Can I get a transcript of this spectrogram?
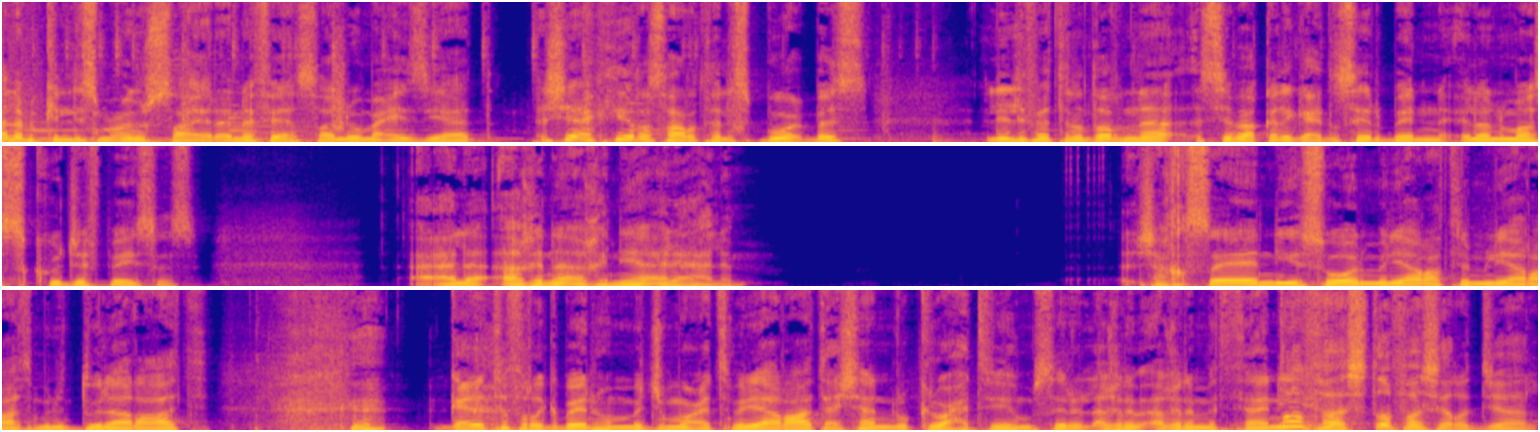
هلا بكل يسمعون إيش صاير أنا فيصل ومعي زياد. أشياء كثيرة صارت هالأسبوع بس اللي لفت نظرنا السباق اللي قاعد يصير بين إيلون ماسك وجيف بيسوس على أغنى أغنياء العالم. شخصين يسوون مليارات المليارات من الدولارات. قاعدة تفرق بينهم مجموعة مليارات عشان كل واحد فيهم يصير الاغنى اغنى من الثاني طفس طفس يا رجال.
